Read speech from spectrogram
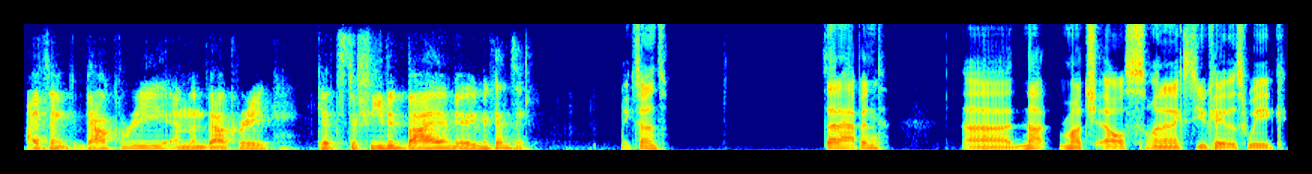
I think Valkyrie and then Valkyrie gets defeated by Emilia McKenzie. Makes sense. That happened. Uh, not much else on NXT UK this week.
